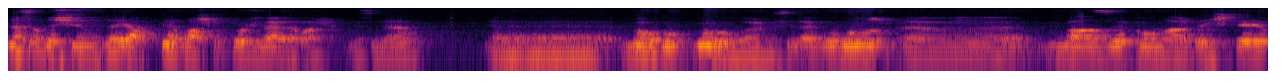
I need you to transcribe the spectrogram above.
NASA dışında yaptığı başka projeler de var. Mesela e, Google, Google var mesela. Google'un e, bazı konularda işte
